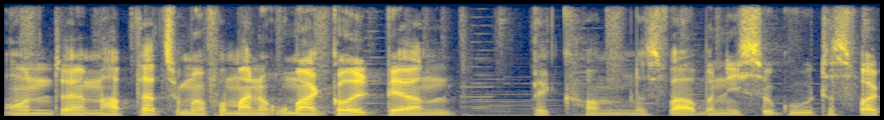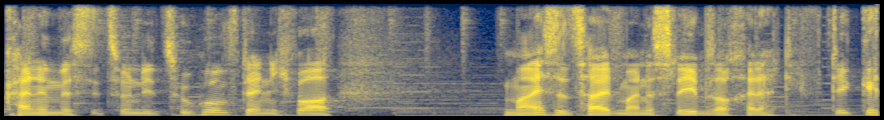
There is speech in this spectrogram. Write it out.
und ähm, habe dazu mal von meiner Oma Goldbeeren bekommen. Das war aber nicht so gut. Das war keine Investition in die Zukunft, denn ich war die meiste Zeit meines Lebens auch relativ dick.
